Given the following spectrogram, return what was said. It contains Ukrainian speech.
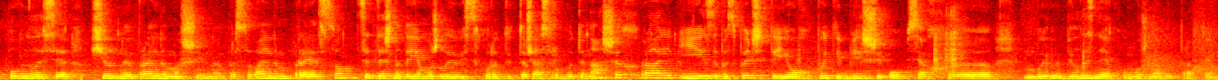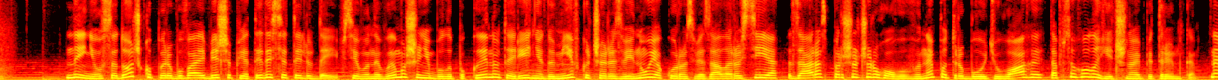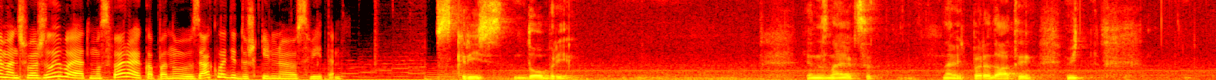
поповнилася ще одною пральною машиною, пресувальним пресом. Це теж надає можливість скоротити час роботи наших праль і забезпечити і охопити більший обсяг білизни, яку можна випрати. Нині у садочку перебуває більше 50 людей. Всі вони вимушені були покинути рідні домівки через війну, яку розв'язала Росія. Зараз першочергово вони потребують уваги та психологічної підтримки. Не менш важлива і атмосфера, яка панує у закладі дошкільної освіти. скрізь добрі. Я не знаю, як це навіть передати. Від...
